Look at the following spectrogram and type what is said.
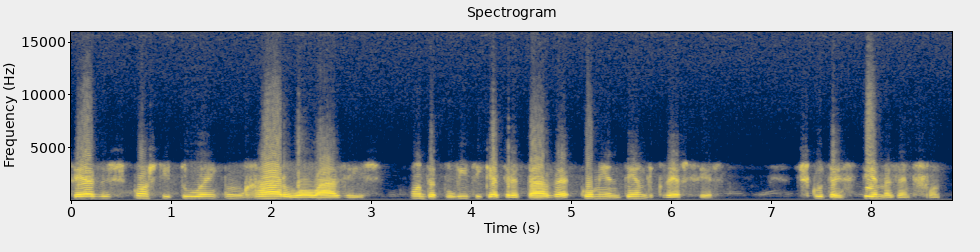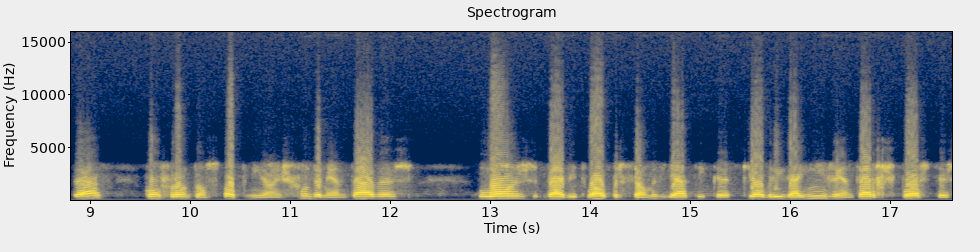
sedes constituem um raro oásis onde a política é tratada como entendo que deve ser. Discutem-se temas em profundidade, confrontam-se opiniões fundamentadas longe da habitual pressão mediática que obriga a inventar respostas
